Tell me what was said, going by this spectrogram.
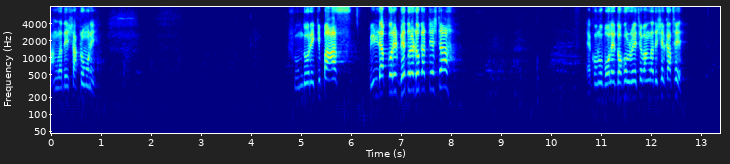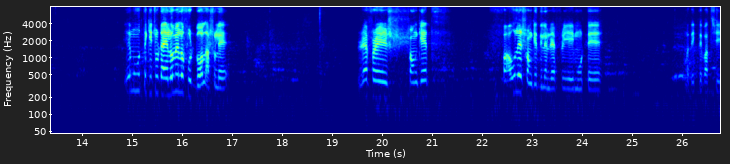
বাংলাদেশ আক্রমণে। সুন্দর একটি পাস বিল্ড আপ করে ভেতরে ঢোকার চেষ্টা। এখনও বলের দখল রয়েছে বাংলাদেশের কাছে। এই মুহূর্তে কিছুটা এলোমেলো ফুটবল আসলে রেফারি সংকেত। ফাউলের সংকেত দিলেন রেফারি এই মুহূর্তে। আমরা দেখতে পাচ্ছি।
